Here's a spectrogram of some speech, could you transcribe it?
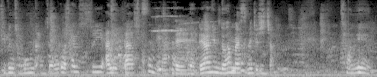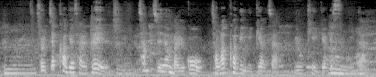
기분 좋은 감정으로 살 수 않을까 싶습니다. 네, 네. 레아님도 한 말씀 해주시죠. 저는 음, 솔직하게 살 때 참지는 말고 정확하게 얘기하자 이렇게 얘기하겠습니다.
